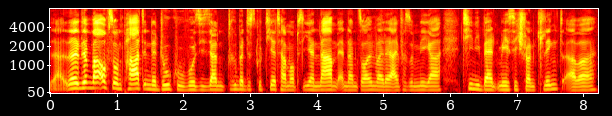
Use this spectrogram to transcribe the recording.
Ja, da war auch so ein Part in der Doku, wo sie dann drüber diskutiert haben, ob sie ihren Namen ändern sollen, weil der einfach so mega Teenie-Band-mäßig schon klingt, aber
